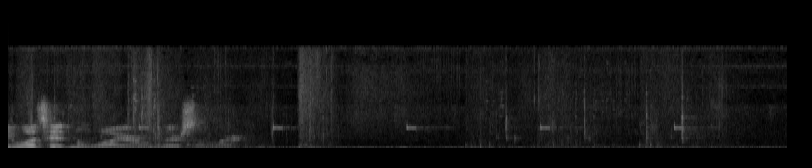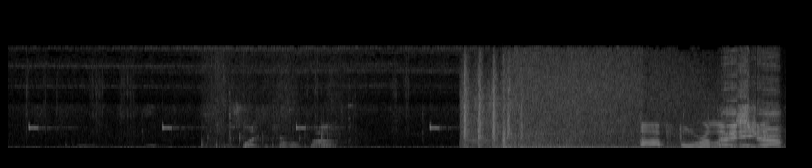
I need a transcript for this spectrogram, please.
He was hitting the wire over there somewhere. Flanking from above. Op four Nice eliminated. job.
